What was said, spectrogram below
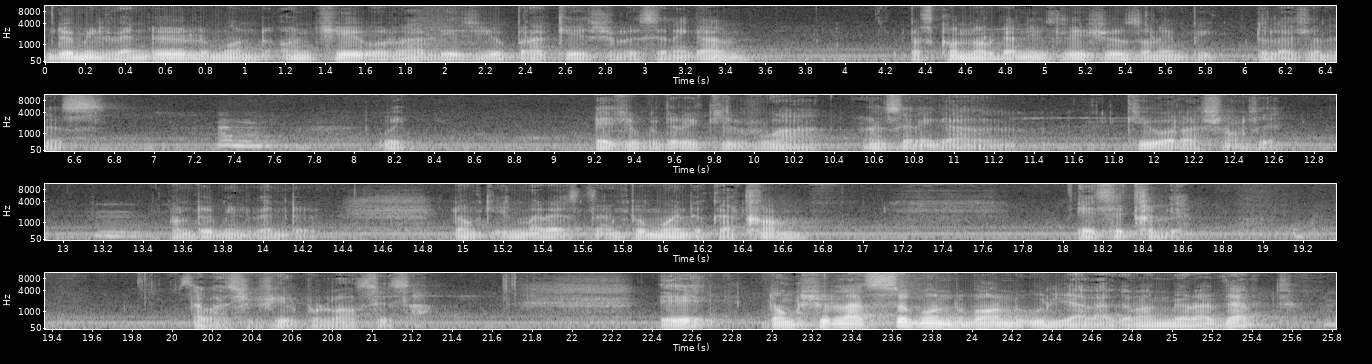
2022, le monde entier aura les yeux braqués sur le Sénégal parce qu'on organise les Jeux olympiques de la jeunesse. Ah bon? Oui. Et je voudrais qu'il voit un Sénégal qui aura changé hmm. en 2022. Donc il me reste un peu moins de 4 ans et c'est très bien. Ça va suffire pour lancer ça. Et donc sur la seconde bande où il y a la Grande Muraille Verte, mhm.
